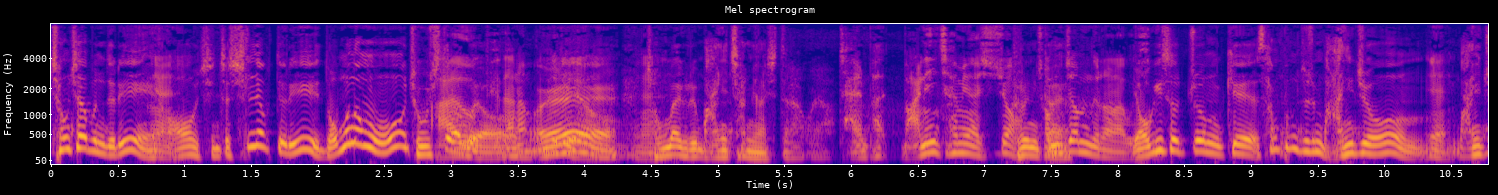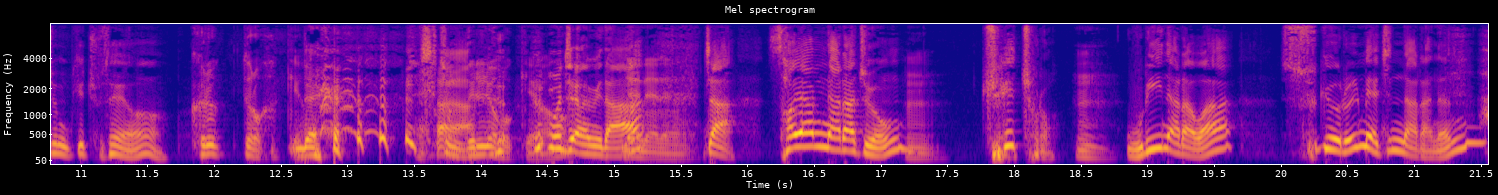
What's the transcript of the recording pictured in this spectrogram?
청취자분들이 네. 어우, 진짜 실력들이 너무 너무 좋으시더라고요. 아유, 대단한 분들이에요. 예, 네. 정말 그리고 많이 참여하시더라고요. 잘 파- 많이 참여하시죠? 그러니까요. 점점 늘어나고 있어요. 여기서 좀 이렇게 상품도 좀 많이 좀 예. 많이 좀 이렇게 주세요. 그렇도록 할게요. 네. 좀 늘려볼게요. 문제 갑니다. 네네네. 자, 서양 나라 중 음. 최초로 음. 우리나라와 수교를 맺은 나라는 아,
